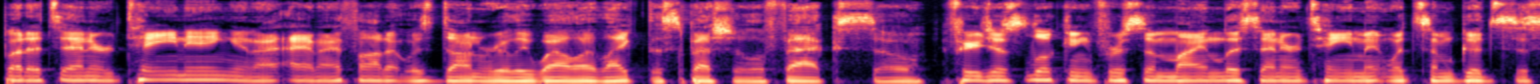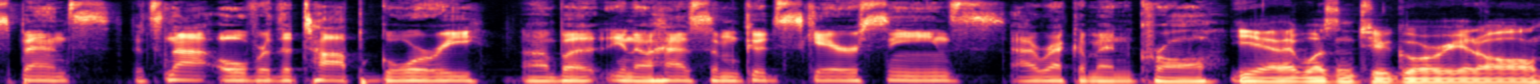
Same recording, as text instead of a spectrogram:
But it's entertaining, and I and I thought it was done really well. I like the special effects. So if you're just looking for some mindless entertainment with some good suspense, it's not over the top gory, uh, but you know has some good scare scenes. I recommend Crawl. Yeah, that wasn't too gory at all.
